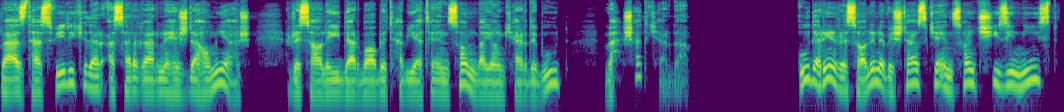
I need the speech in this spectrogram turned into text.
و از تصویری که در اثر قرن هجدهمیاش رساله‌ای در باب طبیعت انسان بیان کرده بود وحشت کردم. او در این رساله نوشته است که انسان چیزی نیست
